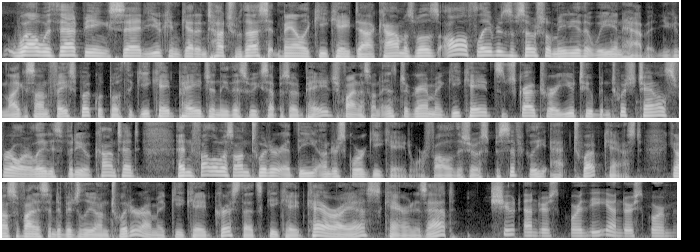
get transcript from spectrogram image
Well, with that being said, you can get in touch with us at mail at geekade.com as well as all flavors of social media that we inhabit. You can like us on Facebook with both the Geekade page and the This Week's Episode page. Find us on Instagram at Geekade. Subscribe to our YouTube and Twitch channels for all our latest video content. And follow us on Twitter at the underscore Geekade or follow the show specifically at Twepcast. You can also find us individually on Twitter. I'm at Geekade Chris. That's Geekade K R I S. Karen is at. Shoot underscore the underscore moon.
